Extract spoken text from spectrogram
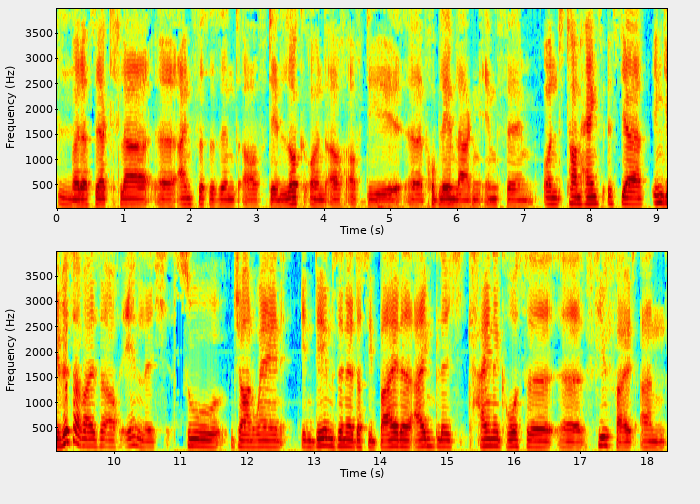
mhm. weil das sehr klar äh, Einflüsse sind auf den Look und auch auf die äh, Problemlagen im Film. Und Tom Hanks ist ja in gewisser Weise auch ähnlich zu John Wayne in dem Sinne, dass sie beide eigentlich keine große äh, Vielfalt an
